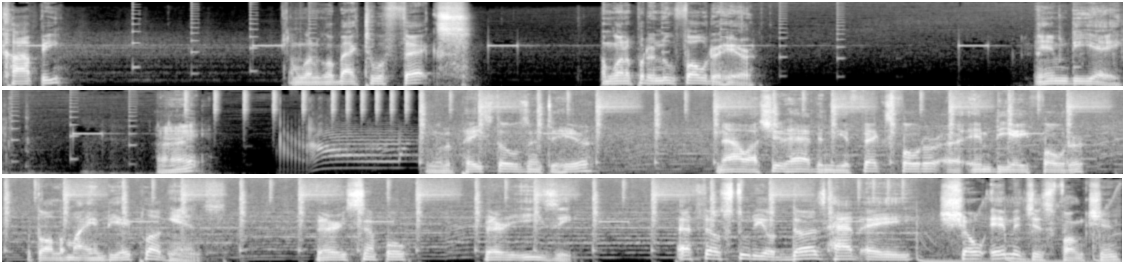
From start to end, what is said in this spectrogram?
Copy. I'm going to go back to effects. I'm going to put a new folder here. MDA. All right. I'm gonna paste those into here. Now I should have in the effects folder a MDA folder with all of my MDA plugins. Very simple, very easy. FL Studio does have a show images function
